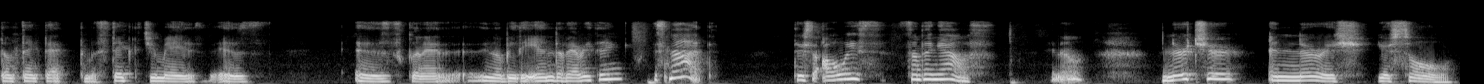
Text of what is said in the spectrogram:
Don't think that the mistake that you made is is, is going to, you know, be the end of everything. It's not. There's always something else, you know. Nurture and nourish your soul.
